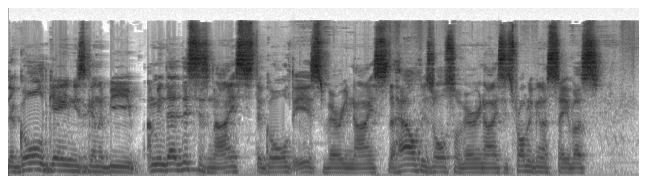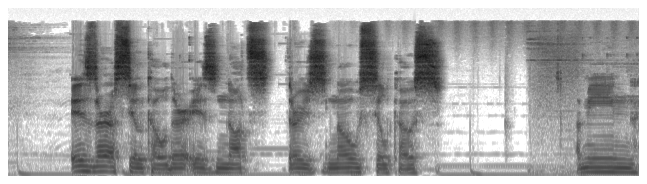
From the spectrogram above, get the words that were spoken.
The gold gain is going to be... I mean, that this is nice. The gold is very nice. The health is also very nice. It's probably going to save us. Is there a Silco? There is not. There is no Silcos. I mean...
